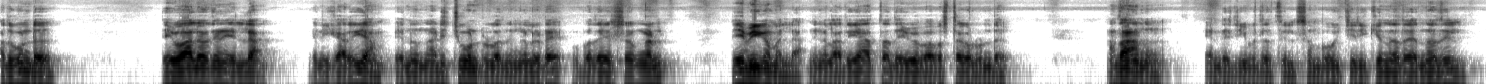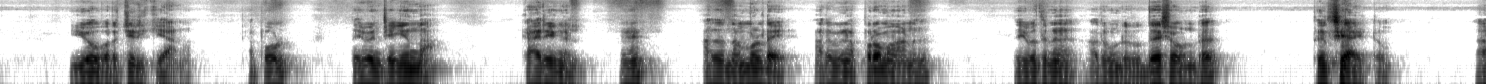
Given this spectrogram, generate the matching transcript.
അതുകൊണ്ട് ദൈവാലോചനയെല്ലാം എനിക്കറിയാം എന്ന് നടിച്ചുകൊണ്ടുള്ള നിങ്ങളുടെ ഉപദേശങ്ങൾ ദൈവികമല്ല. നിങ്ങളറിയാത്ത ദൈവവ്യവസ്ഥകളുണ്ട്. അതാണ് എന്റെ ജീവിതത്തിൽ സംഭവിച്ചിരിക്കുന്നത് എന്നതിൽ യോ ഉറച്ചിരിക്കുകയാണ് അപ്പോൾ ദൈവം ചെയ്യുന്ന കാര്യങ്ങൾ അത് നമ്മളുടെ അറിവിനപ്പുറമാണ്. ദൈവത്തിന് അതുകൊണ്ടൊരു ഉദ്ദേശമുണ്ട്. തീർച്ചയായിട്ടും ആ,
